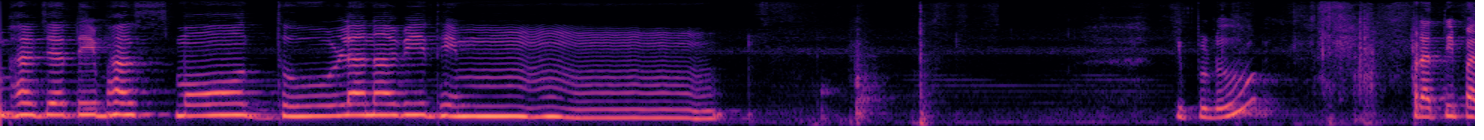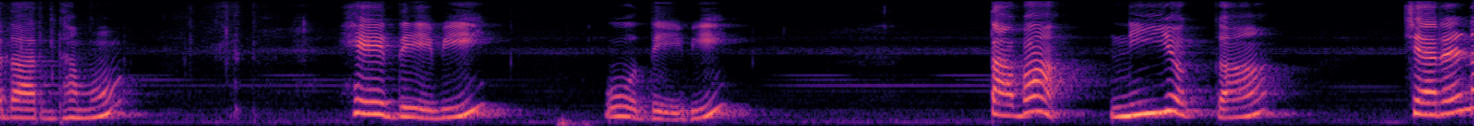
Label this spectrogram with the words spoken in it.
భజతి భస్మోద్ధూళన విధిం ఇప్పుడు ప్రతి పదార్థము. హే దేవి ఓ దేవి తవ నీ యొక్క చరణ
